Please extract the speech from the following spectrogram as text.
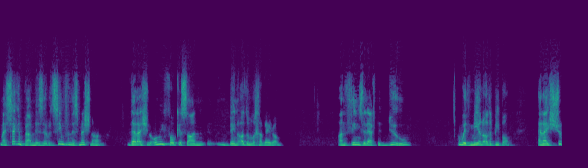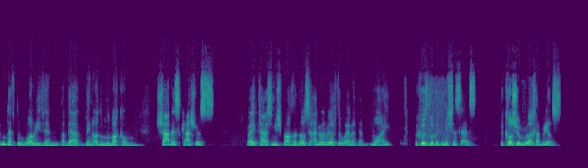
my second problem is it would seem from this Mishnah that I should only focus on ben adam lechavero, on things that have to do with me and other people, and I shouldn't have to worry then about ben adam lemakom, Shabbos kashrus right? Tarsim Mishpacha, those, I don't really have to worry about them. Why? Because look what the Mishnah says. The kosher ruach abrios.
